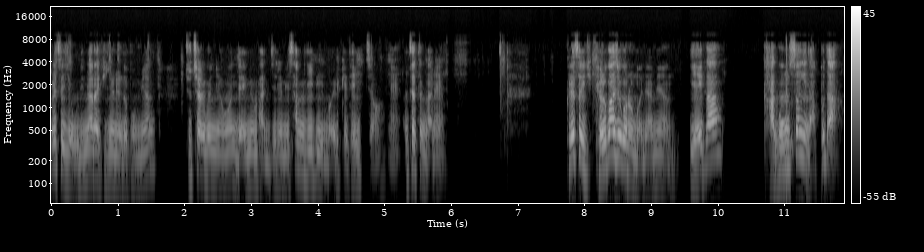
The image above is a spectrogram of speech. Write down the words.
그래서 이제 우리나라 기준에도 보면 주철근용은 내면 반지름이 3dB 뭐 이렇게 돼 있죠. 예, 어쨌든 간에 그래서 결과적으로 뭐냐면 얘가 가공성이 나쁘다.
